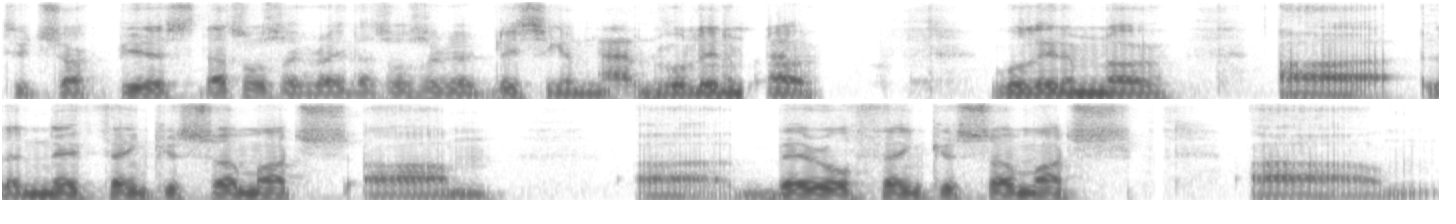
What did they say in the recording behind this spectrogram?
to Chuck Pierce. That's also great. That's also a great blessing, and, and we'll let him know. We'll let him know. Uh, Lynette, thank you so much. Um, uh, Beryl, thank you so much. Um,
